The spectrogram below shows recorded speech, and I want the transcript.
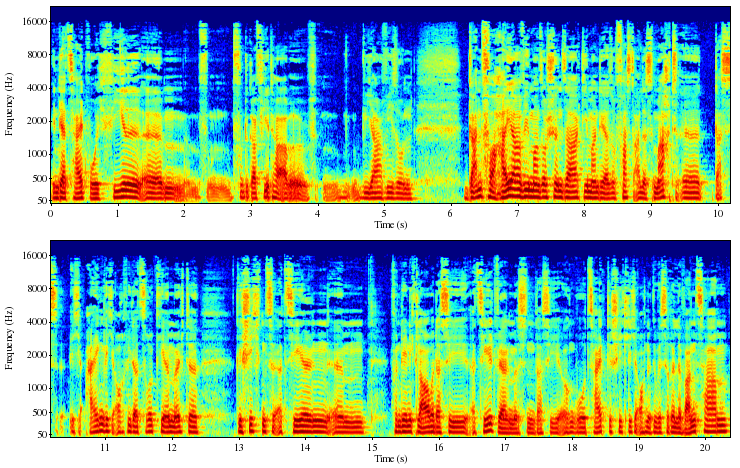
in der Zeit, wo ich viel ähm, fotografiert habe, wie, ja, wie so ein Gun for Hire, wie man so schön sagt, jemand, der so fast alles macht, äh, dass ich eigentlich auch wieder zurückkehren möchte, Geschichten zu erzählen, ähm, von denen ich glaube, dass sie erzählt werden müssen, dass sie irgendwo zeitgeschichtlich auch eine gewisse Relevanz haben.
